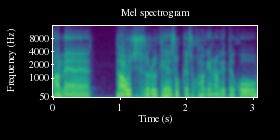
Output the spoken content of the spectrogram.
밤에 다우 지수를 계속 계속 확인하게 되고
